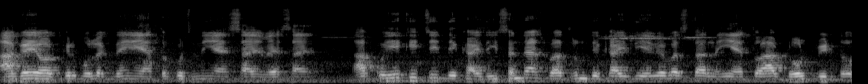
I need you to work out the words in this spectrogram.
आ गए और फिर बोले, नहीं, यहाँ तो कुछ नहीं ऐसा है, वैसा है। आपको एक ही चीज़ दिखाई दी, संडास बाथरूम दिखाई दिए, व्यवस्था नहीं है तो आप ढोल पीट दो।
